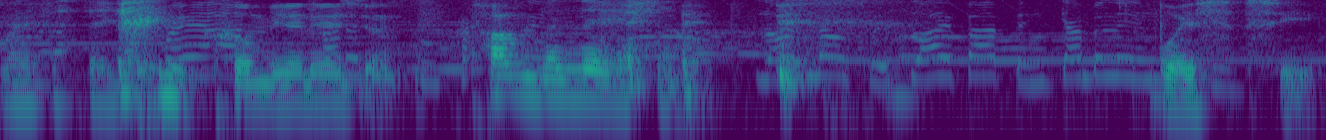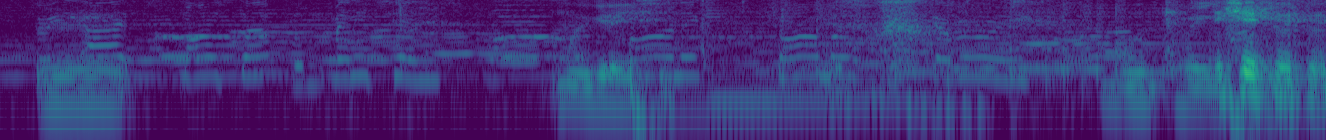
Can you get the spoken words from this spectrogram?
manifestation. Combination. Combination. Pues sí. mm, Muy crazy. Eso. Muy crazy. Crazy.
